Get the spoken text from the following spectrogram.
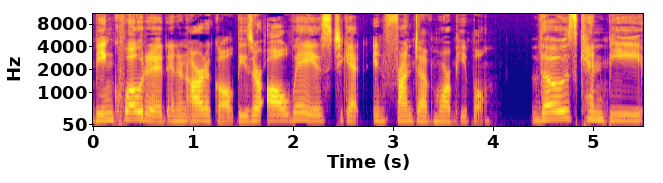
being quoted in an article. These are all ways to get in front of more people. Those can be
